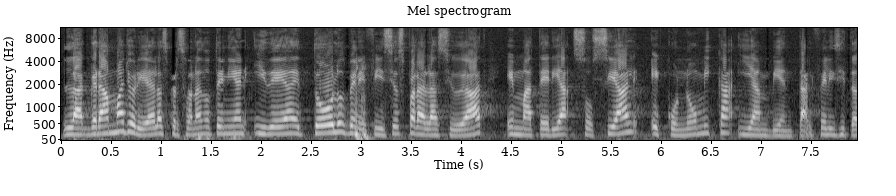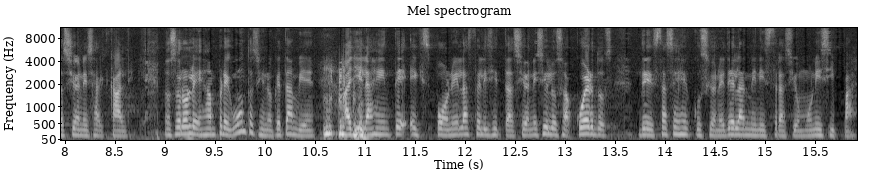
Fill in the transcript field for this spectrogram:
La gran mayoría de las personas no tenían idea de todos los beneficios para la ciudad en materia social, económica y ambiental. Felicitaciones, alcalde. No solo le dejan preguntas, sino que también allí la gente expone las felicitaciones y los acuerdos de estas ejecuciones de la administración municipal.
